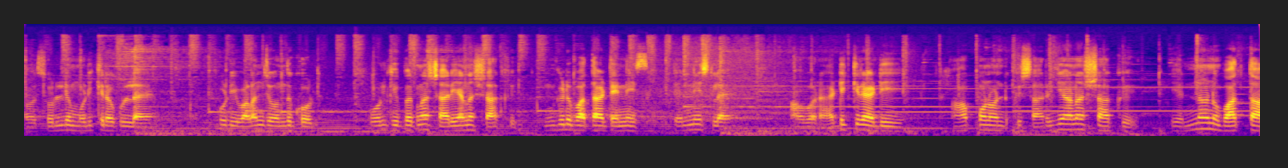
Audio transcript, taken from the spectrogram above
அவர் சொல்லி முடிக்கிறக்குள்ள கூடி வளைஞ்சு வந்து கோல் கோல் கீப்பருக்குனா சரியான ஷாக்கு இங்கிட்டு பார்த்தா டென்னிஸ் டென்னிஸில் அவர் அடிக்கிற அடி ஆப்போனண்ட்டுக்கு சரியான ஷாக்கு என்னன்னு பார்த்தா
